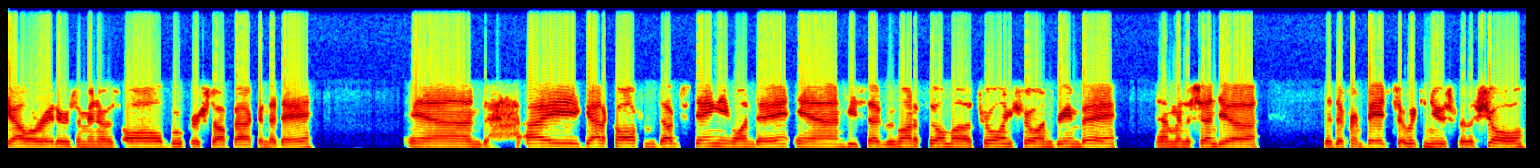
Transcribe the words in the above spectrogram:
shallow raiders. I mean, it was all Bucher stuff back in the day. And I got a call from Doug Stange one day, and he said, We want to film a trolling show in Green Bay. And I'm going to send you the different baits that we can use for the show.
